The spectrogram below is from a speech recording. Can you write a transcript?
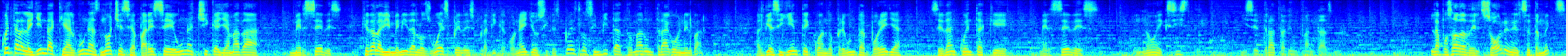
Cuenta la leyenda que algunas noches se aparece una chica llamada Mercedes, que da la bienvenida a los huéspedes, platica con ellos y después los invita a tomar un trago en el bar. Al día siguiente, cuando preguntan por ella, se dan cuenta que Mercedes no existe y se trata de un fantasma. La Posada del Sol en el Cetamex,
